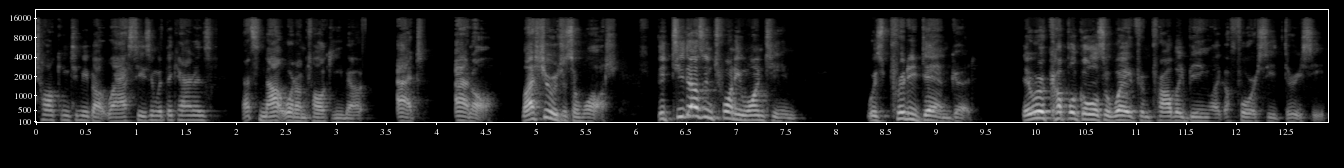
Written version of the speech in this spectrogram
talking to me about last season with the Cannons, that's not what I'm talking about at, at all. Last year was just a wash. The 2021 team was pretty damn good they were a couple goals away from probably being like a four seed, three seed,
